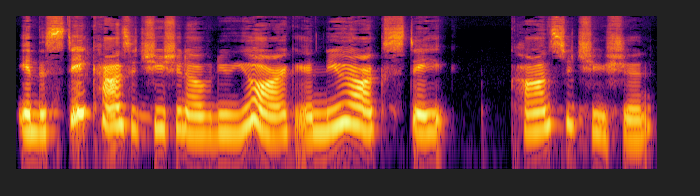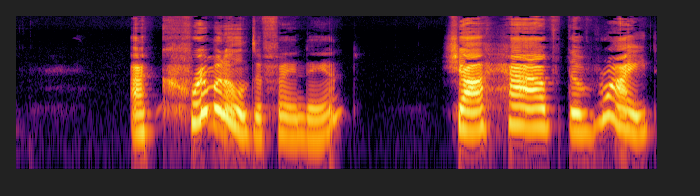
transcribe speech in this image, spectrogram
In the state constitution of New York, in New York State Constitution, a criminal defendant shall have the right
